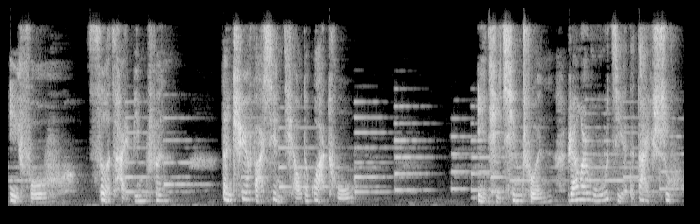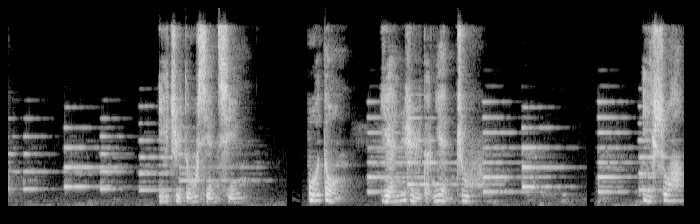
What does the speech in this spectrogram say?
一幅色彩缤纷但缺乏线条的挂图，一题清纯然而无解的代数，一句独弦琴拨动言语的念珠，一双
